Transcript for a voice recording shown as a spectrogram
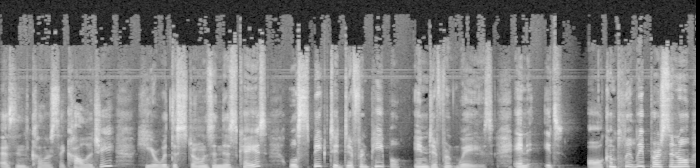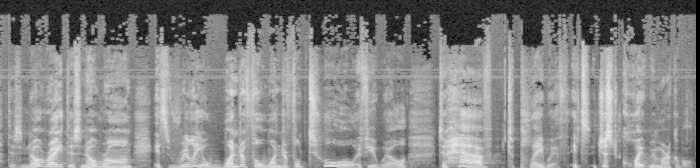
As in color psychology, here with the stones in this case, will speak to different people in different ways. And it's all completely personal. There's no right, there's no wrong. It's really a wonderful, wonderful tool, if you will, to have to play with. It's just quite remarkable.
